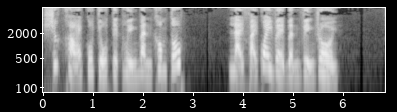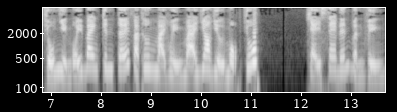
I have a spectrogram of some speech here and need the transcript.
Sức khỏe của chủ tịch huyện Bành không tốt. Lại phải quay về bệnh viện rồi. Chủ nhiệm Ủy ban Kinh tế và Thương mại huyện Mã do dự một chút. Chạy xe đến bệnh viện.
